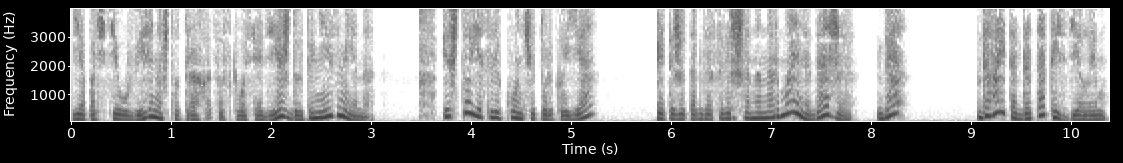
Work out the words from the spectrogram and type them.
Я почти уверена, что трахаться сквозь одежду — это не измена. И что, если кончу только я? Это же тогда совершенно нормально даже, да? Давай тогда так и сделаем.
